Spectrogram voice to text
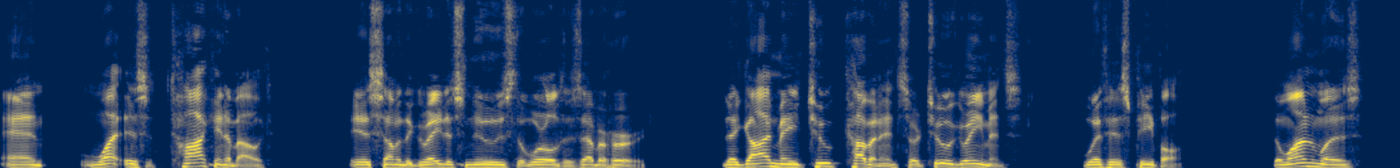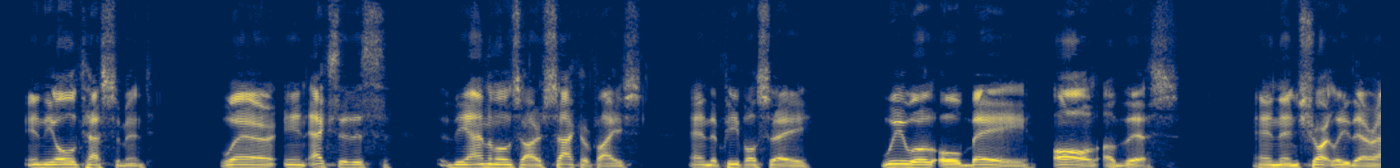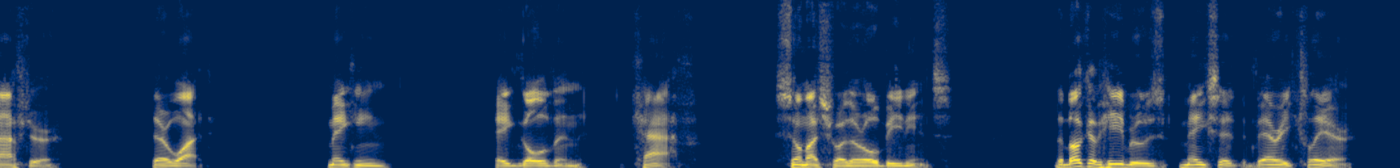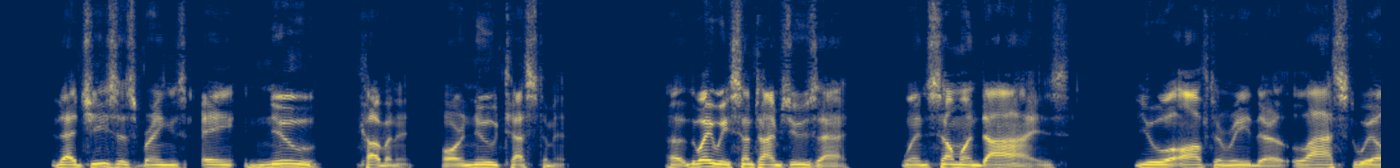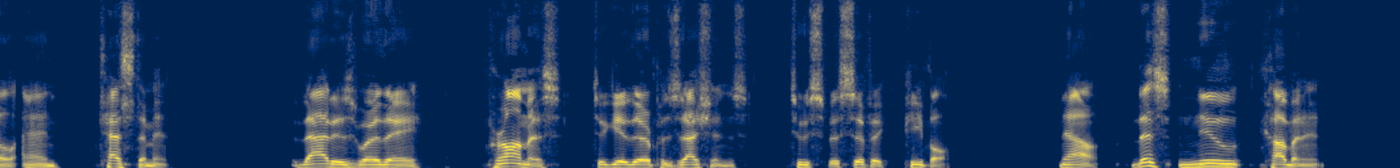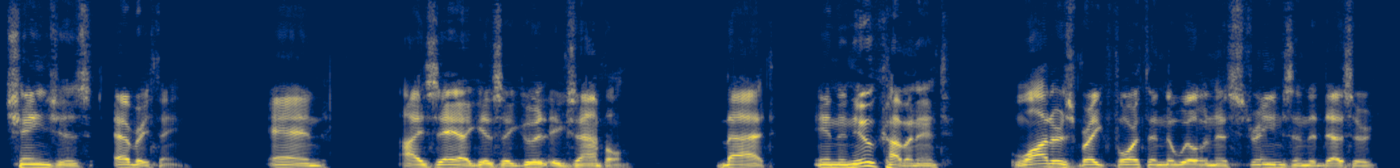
And what is talking about is some of the greatest news the world has ever heard that God made two covenants or two agreements with his people. The one was in the Old Testament, where in Exodus the animals are sacrificed and the people say, We will obey all of this. And then shortly thereafter, they're what? Making a golden calf. So much for their obedience. The book of Hebrews makes it very clear that Jesus brings a new covenant or New Testament. Uh, the way we sometimes use that when someone dies, you will often read their last will and testament. That is where they promise to give their possessions to specific people. Now, this new covenant changes everything. And Isaiah gives a good example that in the new covenant, waters break forth in the wilderness, streams in the desert,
